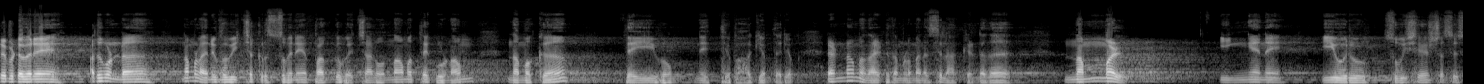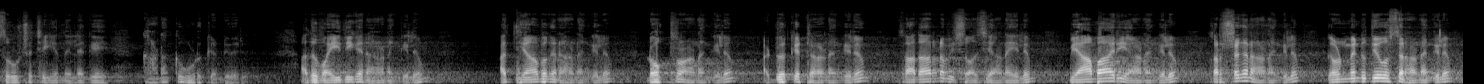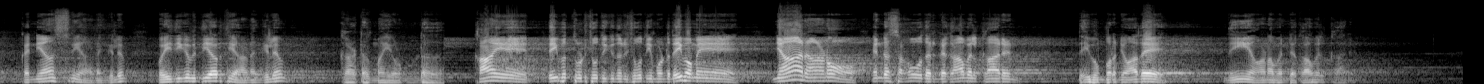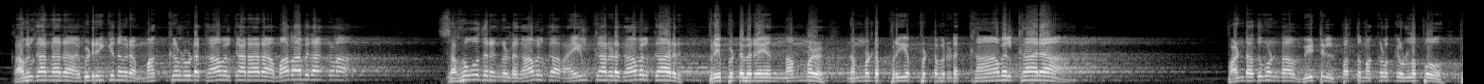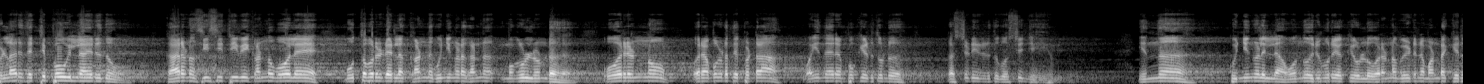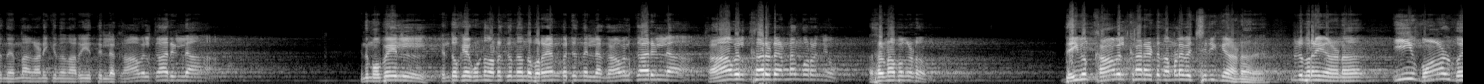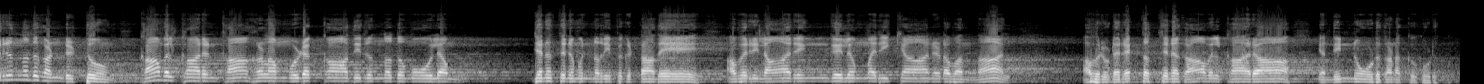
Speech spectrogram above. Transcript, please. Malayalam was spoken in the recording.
പ്രിയപ്പെട്ടവരെ അതുകൊണ്ട് നമ്മൾ അനുഭവിച്ച ക്രിസ്തുവിനെ പങ്കുവെച്ചാൽ ഒന്നാമത്തെ ഗുണം നമുക്ക് ദൈവം നിത്യഭാഗ്യം തരും. രണ്ടാമതായിട്ട് നമ്മൾ മനസ്സിലാക്കേണ്ടത് നമ്മൾ ഇങ്ങനെ ഈ ഒരു സുവിശേഷ ശുശ്രൂഷ ചെയ്യുന്നില്ലെങ്കിൽ കണക്ക് കൊടുക്കേണ്ടി വരും. അത് വൈദികനാണെങ്കിലും അധ്യാപകനാണെങ്കിലും ഡോക്ടറാണെങ്കിലും അഡ്വക്കേറ്റ് ആണെങ്കിലും സാധാരണ വിശ്വാസിയാണെങ്കിലും വ്യാപാരിയാണെങ്കിലും കർഷകനാണെങ്കിലും ഗവൺമെന്റ് ഉദ്യോഗസ്ഥനാണെങ്കിലും കന്യാസ്ത്രീ ആണെങ്കിലും വൈദിക വിദ്യാർത്ഥിയാണെങ്കിലും കടമയുണ്ട്. കായേ ദൈവത്തോട് ചോദിക്കുന്ന ഒരു ചോദ്യമുണ്ട്. ദൈവമേ ഞാനാണോ എന്റെ സഹോദരന്റെ കാവൽക്കാരൻ? ദൈവം പറഞ്ഞു അതെ നീയാണ് അവന്റെ കാവൽക്കാരൻ. കാവൽക്കാരനാരാ? ഇവിടെ ഇരിക്കുന്നവരാ. മക്കളുടെ കാവൽക്കാരാരാ? മാതാപിതാക്കളാ. സഹോദരങ്ങളുടെ കാവൽക്കാർ അയൽക്കാരുടെ കാവൽക്കാർ. പ്രിയപ്പെട്ടവരെ നമ്മൾ നമ്മുടെ പ്രിയപ്പെട്ടവരുടെ കാവൽക്കാരാ. പണ്ട് അതുകൊണ്ട് ആ വീട്ടിൽ പത്ത് മക്കളൊക്കെ ഉള്ളപ്പോൾ പിള്ളേർ തെറ്റിപ്പോവില്ലായിരുന്നു. കാരണം സി സി ടി വി കണ്ണുപോലെ മൂത്തവരുടെ എല്ലാം കണ്ണ് കുഞ്ഞുങ്ങളുടെ കണ്ണ് മുകളിലുണ്ട്. ഒരെണ്ണം ഒരു അപകടത്തിൽപ്പെട്ട വൈകുന്നേരം പൊക്കിയെടുത്തുകൊണ്ട് കസ്റ്റഡിയിൽ എടുത്ത് ക്വസ്റ്റ്യൻ ചെയ്യും. ഇന്ന് കുഞ്ഞുങ്ങളില്ല ഒന്നും ഒരു മുറിയൊക്കെ ഉള്ളൂ. ഒരെണ്ണം വീടിന്റെ മണ്ടക്കിരുന്ന് എന്നാ കാണിക്കുന്നതെന്ന് അറിയത്തില്ല. കാവൽക്കാരില്ല. ഇന്ന് മൊബൈൽ എന്തൊക്കെയാണ് കൊണ്ട് നടക്കുന്നതെന്ന് പറയാൻ പറ്റുന്നില്ല. കാവൽക്കാരില്ല. കാവൽക്കാരുടെ എണ്ണം കുറഞ്ഞു. അതാണ് അപകടം. ദൈവം കാവൽക്കാരായിട്ട് നമ്മളെ വെച്ചിരിക്കുകയാണ്. എന്നിട്ട് പറയാണ് ഈ വാൾ വരുന്നത് കണ്ടിട്ടും കാവൽക്കാരൻ കാഹളം മുഴക്കാതിരുന്നത് മൂലം ജനത്തിന് മുന്നറിയിപ്പ് കിട്ടാതെ അവരിൽ ആരെങ്കിലും മരിക്കാനിട വന്നാൽ അവരുടെ രക്തത്തിന് കാവൽക്കാരാ ഞാൻ നിന്നോട് കണക്ക് കൊടുക്കും.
